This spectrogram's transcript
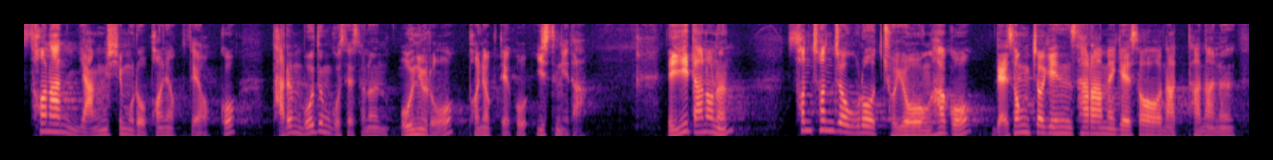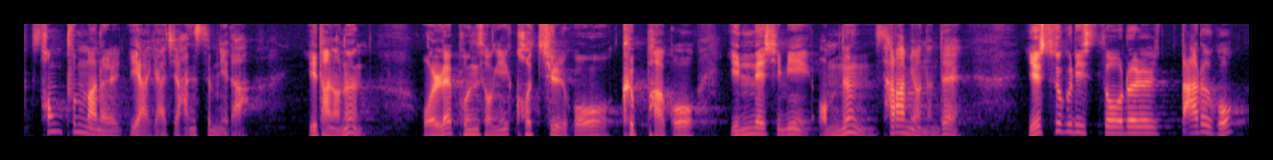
선한 양심으로 번역되었고 다른 모든 곳에서는 온유로 번역되고 있습니다. 이 단어는 선천적으로 조용하고 내성적인 사람에게서 나타나는 성품만을 이야기하지 않습니다. 이 단어는 원래 본성이 거칠고 급하고 인내심이 없는 사람이었는데 예수 그리스도를 따르고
